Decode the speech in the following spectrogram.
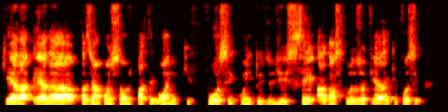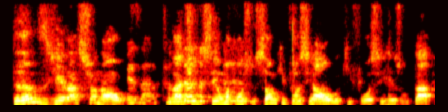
que era, era fazer uma construção de patrimônio que fosse com o intuito de ser. A nossa filosofia era que fosse transgeracional. Exato. Não é? Tinha que ser uma construção que fosse algo que fosse resultar,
